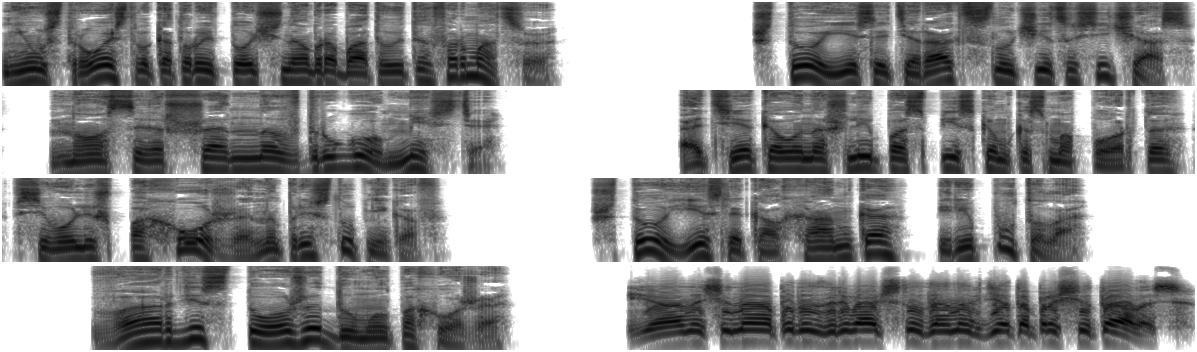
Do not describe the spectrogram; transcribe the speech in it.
не устройства, которые точно обрабатывают информацию. Что, если теракт случится сейчас, но совершенно в другом месте? А те, кого нашли по спискам космопорта, всего лишь похожи на преступников. Что, если Колханка перепутала? Вардис тоже думал похоже. «Я начинаю подозревать, что Дэна где-то просчиталась.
